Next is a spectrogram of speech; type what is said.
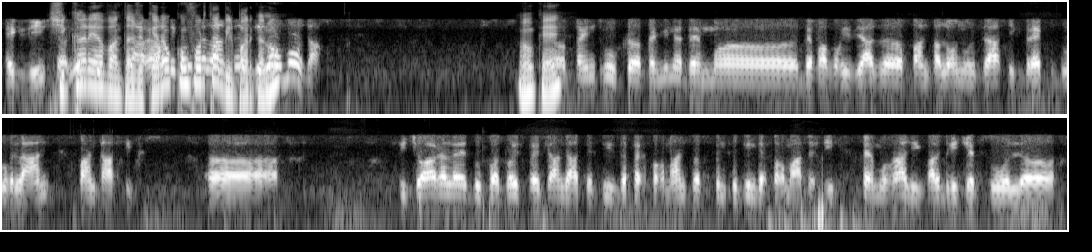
există. Și Nu care e știu, avantajul? dar Că erau am decât să confortabili, lansez parcă, din nou nu? Moda. Ok. Uh, pentru că pe mine de mă defavorizează pantalonul clasic drept burlan, fantastic. Uh, picioarele, după 12 ani de atletism de performanță, sunt puțin deformate, știi? Femuralii, quadricepsul uh,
